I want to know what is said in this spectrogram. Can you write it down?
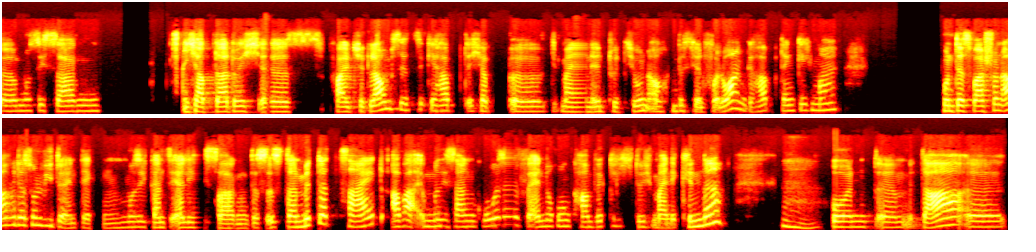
äh, muss ich sagen, ich habe dadurch äh, falsche Glaubenssätze gehabt. Ich habe äh, meine Intuition auch ein bisschen verloren gehabt, denke ich mal. Und das war schon auch wieder so ein Wiederentdecken, muss ich ganz ehrlich sagen. Das ist dann mit der Zeit, aber muss ich sagen, große Veränderung kam wirklich durch meine Kinder. Mhm. Und ähm, da äh,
